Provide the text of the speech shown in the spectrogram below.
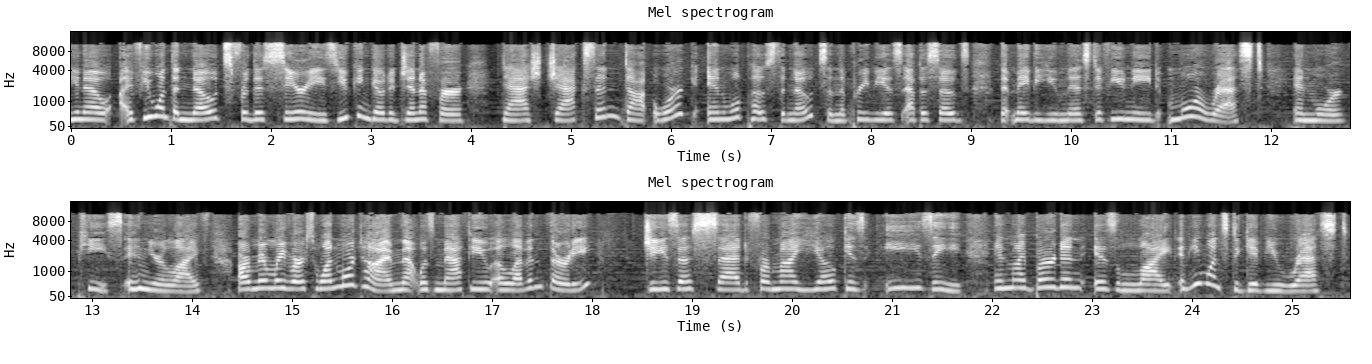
You know, if you want the notes for this series, you can go to jennifer-jackson.org and we'll post the notes and the previous episodes that maybe you missed if you need more rest and more peace in your life. Our memory verse one more time, that was Matthew 11:30. Jesus said, For my yoke is easy and my burden is light. And he wants to give you rest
